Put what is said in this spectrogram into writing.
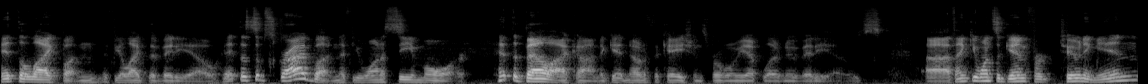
hit the like button if you like the video. Hit the subscribe button if you want to see more. Hit the bell icon to get notifications for when we upload new videos. Uh, thank you once again for tuning in,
